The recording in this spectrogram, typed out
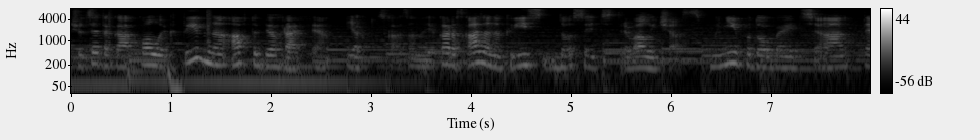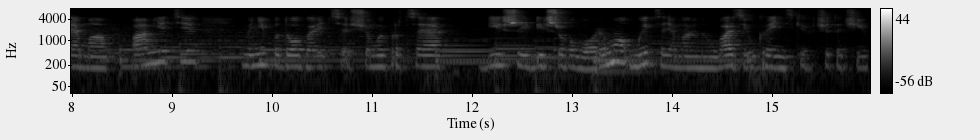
Що це така колективна автобіографія, як тут сказано, яка розказана крізь досить тривалий час. Мені подобається тема пам'яті. Мені подобається, що ми про це більше і більше говоримо. Ми це я маю на увазі українських читачів.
